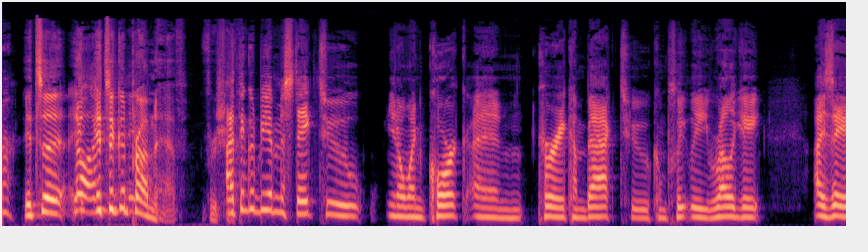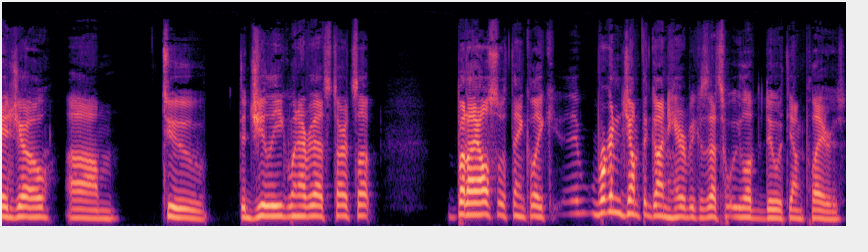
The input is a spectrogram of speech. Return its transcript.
sure. it's a No, I- it's a good problem to have for sure. I think it would be a mistake to, you know, when Cork and Curry come back to completely relegate Isaiah Joe um, to the G League whenever that starts up. But I also think like we're going to jump the gun here because that's what we love to do with young players.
